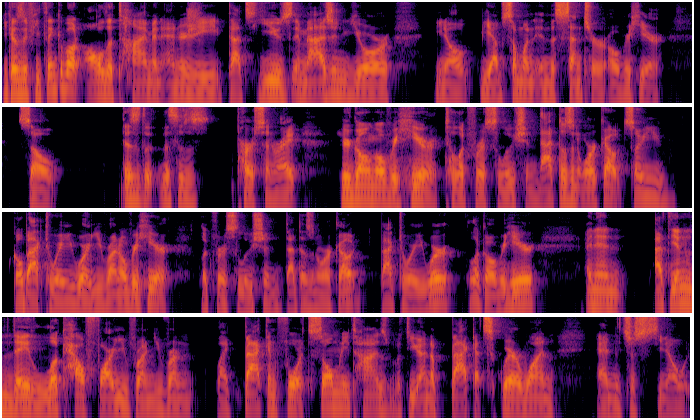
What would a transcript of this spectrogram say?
Because if you think about all the time and energy that's used, imagine you're, you know, you have someone in the center over here. So this is the, this is person, right? You're going over here to look for a solution. That doesn't work out. So you go back to where you were. You run over here look for a solution. That doesn't work out, back to where you were, look over here. And then at the end of the day, look how far you've run. You've run like back and forth so many times, but you end up back at square one. And it's just, you know,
